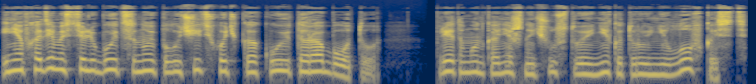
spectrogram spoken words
и необходимостью любой ценой получить хоть какую-то работу. При этом он, конечно, чувствуя некоторую неловкость,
